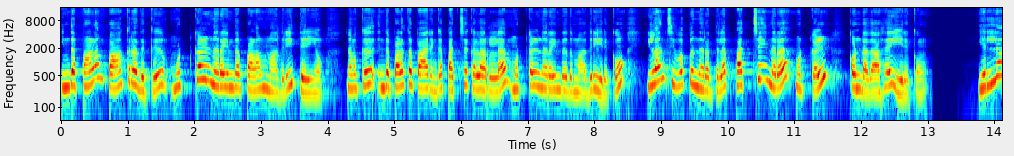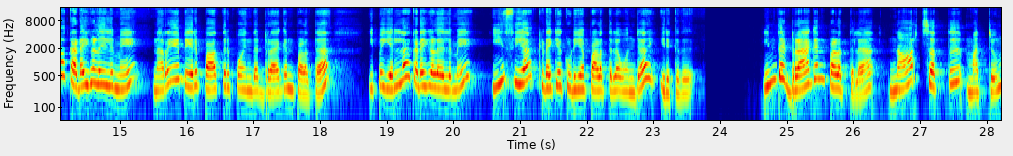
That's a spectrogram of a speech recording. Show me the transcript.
இந்த பழம் பார்க்குறதுக்கு முட்கள் நிறைந்த பழம் மாதிரி தெரியும். நமக்கு இந்த பழத்தை பாருங்கள் பச்சை கலரில் முட்கள் நிறைந்தது மாதிரி இருக்கும். இளஞ்சிவப்பு நிறத்தில் பச்சை நிற முட்கள் கொண்டதாக இருக்கும். எல்லா கடைகளிலுமே நிறைய பேர் பார்த்துருப்போம் இந்த டிராகன் பழத்தை. இப்போ எல்லா கடைகளிலுமே ஈஸியாக கிடைக்கக்கூடிய பழத்தில் ஒன்றாக இருக்குது. இந்த டிராகன் பழத்தில் நார்ச்சத்து மற்றும்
